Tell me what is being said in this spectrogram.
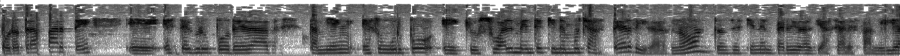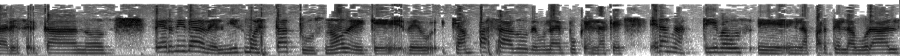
Por otra parte, eh, este grupo de edad también es un grupo eh, que usualmente tiene muchas pérdidas, ¿no? Entonces tienen pérdidas ya sea de familiares cercanos, pérdida del mismo estatus, ¿no? De que, de, que han pasado de una época en la que eran activos eh, en la parte laboral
